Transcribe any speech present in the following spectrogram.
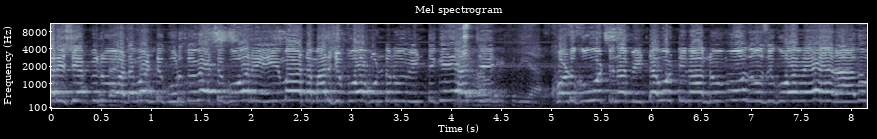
అని చెప్పి నువ్వు అటువంటి గుర్తు పెట్టుకోని ఈ మాట మరిచిపోకుండా నువ్వు ఇంటికి వచ్చి కొడుకు పుట్టిన బిడ్డ పుట్టిన నువ్వు చూసుకోవే రాదు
